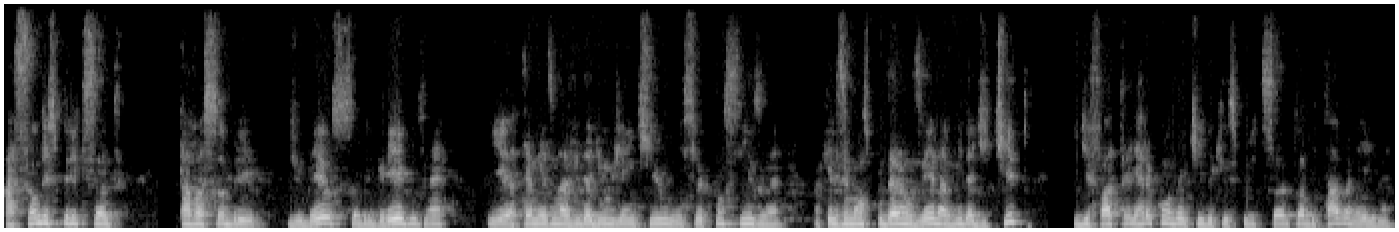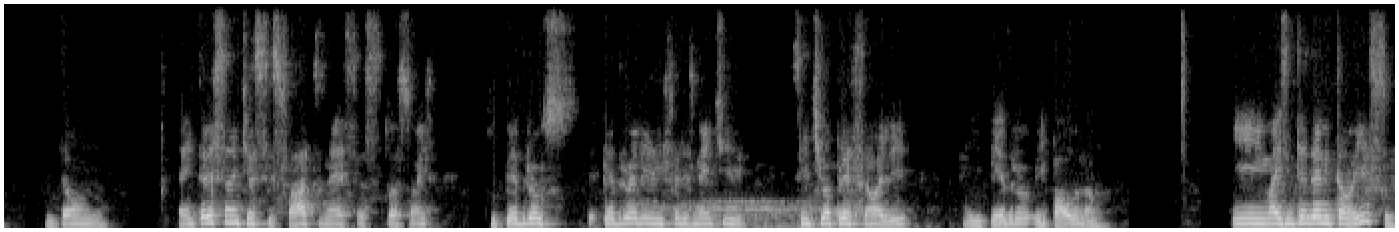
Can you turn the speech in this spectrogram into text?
a ação do Espírito Santo estava sobre judeus, sobre gregos, né? E até mesmo na vida de um gentil incircunciso, né? Aqueles irmãos puderam ver na vida de Tito e de fato ele era convertido, que o Espírito Santo habitava nele, né? Então, é interessante esses fatos, né, essas situações que Pedro Pedro ele infelizmente sentiu a pressão ali e Pedro e Paulo não. E mas entendendo então isso,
